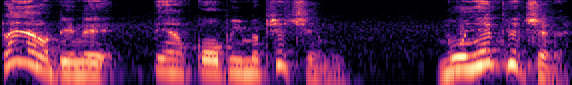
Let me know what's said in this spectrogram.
ဒါကြောင့်ဒီနေ့တင်ကော်ပီမဖြစ်ချင်ဘူးမူရင်းဖြစ်ချင်တယ်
